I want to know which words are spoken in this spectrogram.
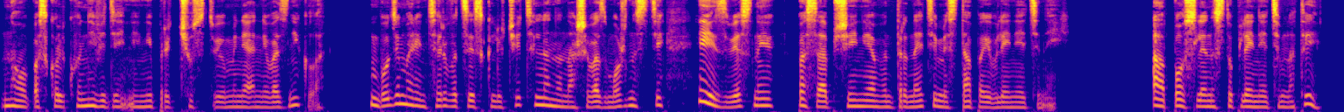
но поскольку ни видений, ни предчувствий у меня не возникло, будем ориентироваться исключительно на наши возможности и известные по сообщениям в интернете места появления теней. А после наступления темноты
